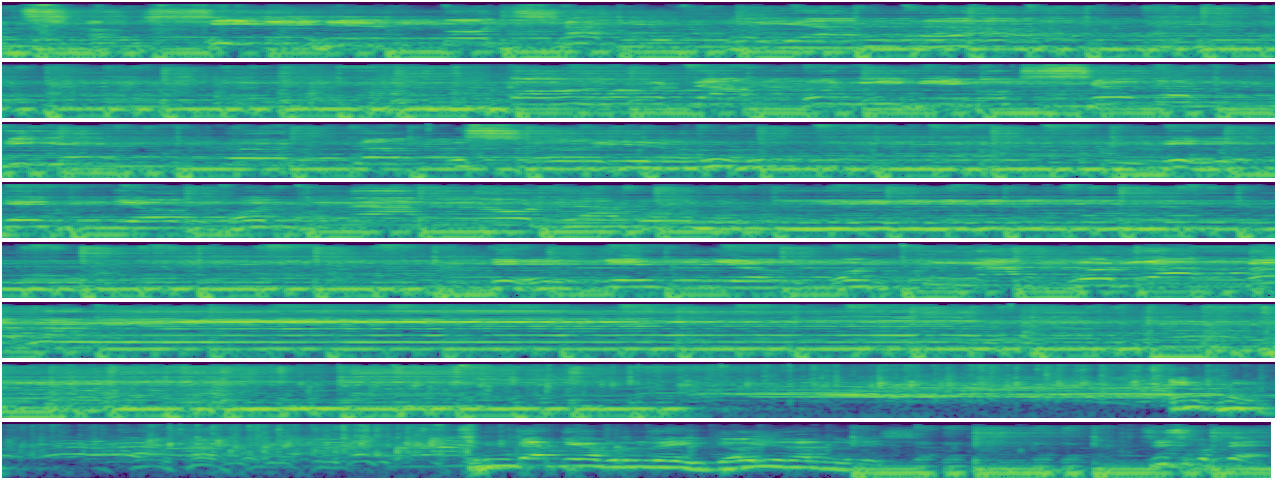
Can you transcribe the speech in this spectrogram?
정신을 못 차릴 거야 오라버니 목소리에 웃고 웃어요 내겐 영원한 앵콜. 김잔디가 부른 노래 여유라는 노래 있어. 디스코 때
